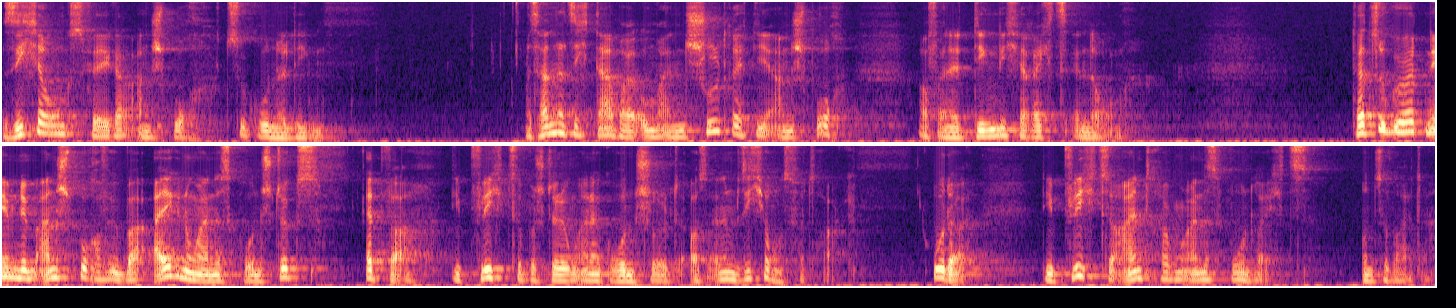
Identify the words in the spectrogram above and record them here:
sicherungsfähiger Anspruch zugrunde liegen. Es handelt sich dabei um einen schuldrechtlichen Anspruch auf eine dingliche Rechtsänderung. Dazu gehört neben dem Anspruch auf Übereignung eines Grundstücks etwa die Pflicht zur Bestellung einer Grundschuld aus einem Sicherungsvertrag oder die Pflicht zur Eintragung eines Wohnrechts und so weiter.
